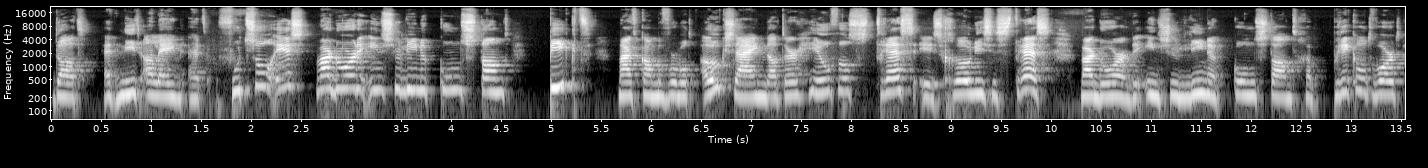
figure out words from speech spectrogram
dat het niet alleen het voedsel is waardoor de insuline constant piekt, maar het kan bijvoorbeeld ook zijn dat er heel veel stress is, chronische stress, waardoor de insuline constant geprikkeld wordt,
